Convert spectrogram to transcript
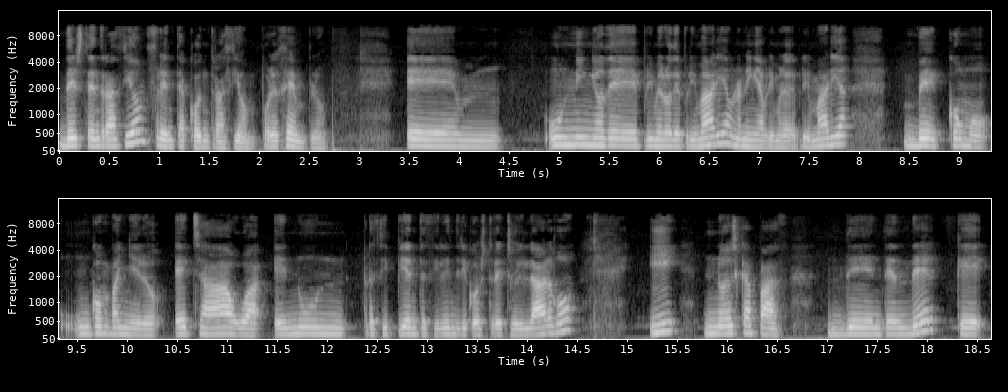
descentración frente a contracción. Por ejemplo, em, un niño de primero de primaria, una niña primero de primaria, ve como un compañero echa agua en un recipiente cilíndrico estrecho y largo y no es capaz de entender que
